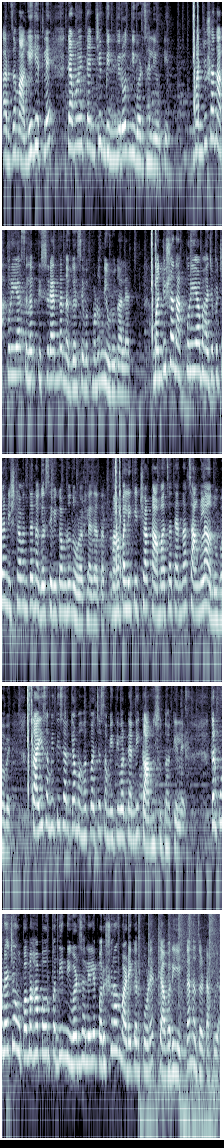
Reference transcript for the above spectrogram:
अर्ज मागे घेतले त्यामुळे त्यांची बिनविरोध निवड झाली होती. मंजुषा नागपुरे या सलग तिसऱ्यांदा नगरसेवक म्हणून निवडून आल्यात. मंजुषा नागपुरे या भाजपच्या निष्ठावंत नगरसेविका म्हणून ओळखल्या जातात. महापालिकेच्या कामाचा त्यांना चांगला अनुभव आहे. स्थायी समितीसारख्या महत्त्वाच्या समितीवर त्यांनी काम सुद्धा केलंय. तर पुण्याच्या उपमहापौरपदी निवड झालेले परशुराम वाडेकर कोण आहेत त्यावरही एकदा नजर टाकूया.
